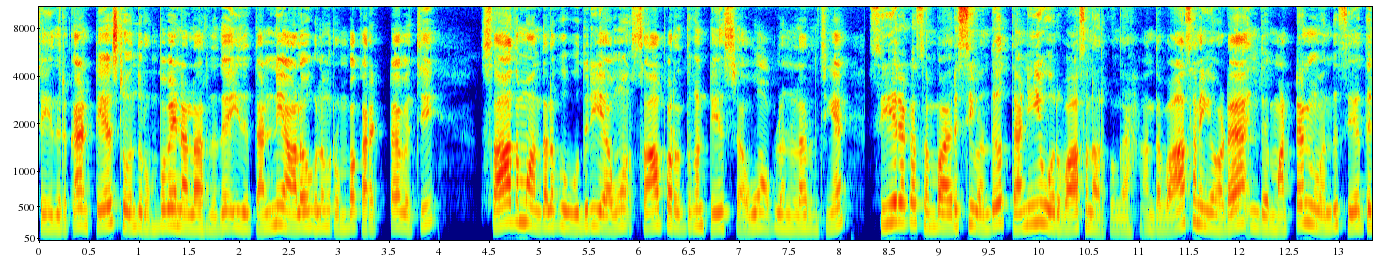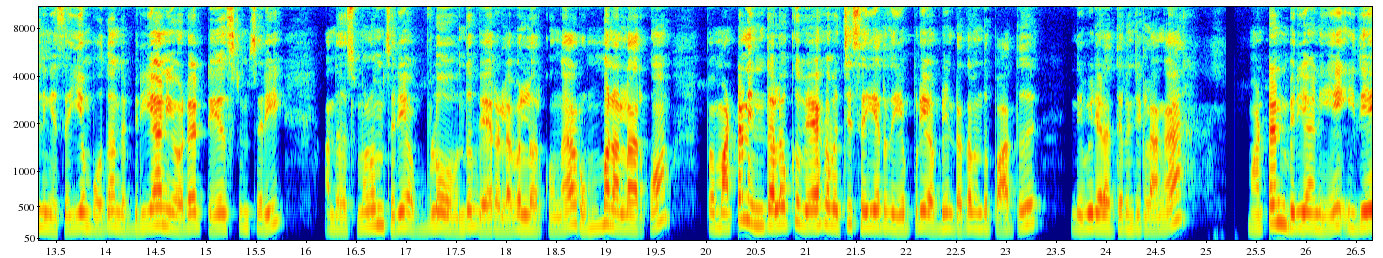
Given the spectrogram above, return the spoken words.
செய்திருக்கேன். டேஸ்ட் வந்து ரொம்பவே நல்லா இருந்தது. இது தண்ணி அளவுகளும் ரொம்ப கரெக்டாக வச்சு சாதமும் அந்தளவுக்கு உதிரியாகவும் சாப்பிட்றதுக்கும் டேஸ்ட்டாகவும் அவ்வளோ நல்லா இருந்துச்சுங்க. சீரக சம்பா அரிசி வந்து தனி ஒரு வாசனை இருக்குங்க. அந்த வாசனையோட இந்த மட்டன் வந்து சேர்த்து நீங்கள் செய்யும்போது அந்த பிரியாணியோட டேஸ்ட்டும் சரி அந்த ஸ்மெல்லும் சரி அவ்வளோ வந்து வேறு லெவலில் இருக்குங்க. ரொம்ப நல்லாயிருக்கும் இப்போ மட்டன் இந்த அளவுக்கு வேக வச்சு செய்கிறது எப்படி அப்படின்றத வந்து பார்த்து இந்த வீடியோவில் தெரிஞ்சுக்கலாங்க. மட்டன் பிரியாணியை இதே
